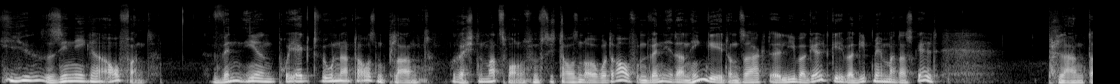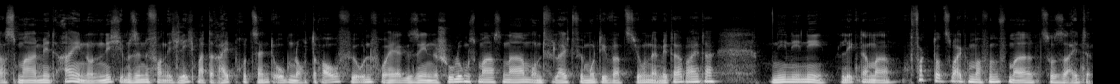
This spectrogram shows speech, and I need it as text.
irrsinniger Aufwand. Wenn ihr ein Projekt für 100.000 plant, rechnet mal 250.000 Euro drauf. Und wenn ihr dann hingeht und sagt, äh, lieber Geldgeber, gib mir mal das Geld, plant das mal mit ein und nicht im Sinne von, ich lege mal 3% oben noch drauf für unvorhergesehene Schulungsmaßnahmen und vielleicht für Motivation der Mitarbeiter. Nee, nee, nee, legt da mal Faktor 2,5 mal zur Seite.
